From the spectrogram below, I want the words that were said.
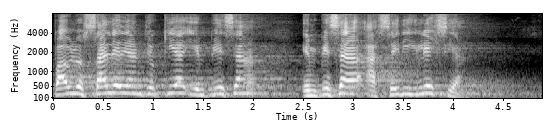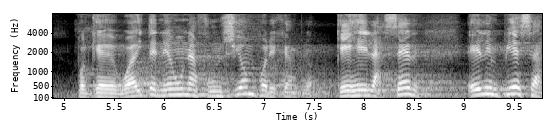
Pablo sale de Antioquía y empieza, empieza a hacer iglesia. Porque ahí tenés una función, por ejemplo, que es el hacer. Él empieza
